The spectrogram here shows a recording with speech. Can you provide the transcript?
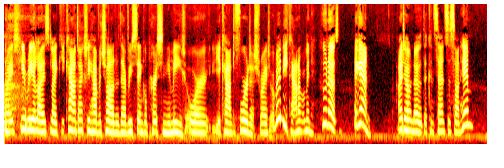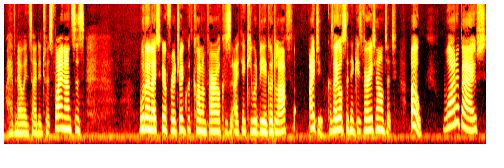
right? he realized like you can't actually have a child with every single person you meet, or you can't afford it, right? Or maybe you can. I mean, who knows? Again, I don't know the consensus on him. I have no insight into his finances. Would I like to go for a drink with Colin Farrell because I think he would be a good laugh? I do because I also think he's very talented. Oh, what about?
